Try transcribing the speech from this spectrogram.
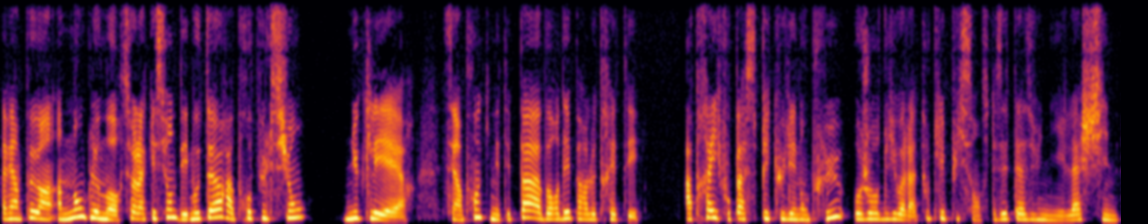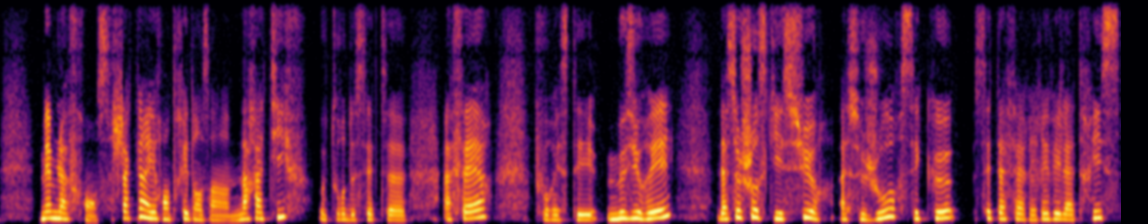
avait un peu un angle mort sur la question des moteurs à propulsion nucléaire. C'est un point qui n'était pas abordé par le traité. Après, il ne faut pas spéculer non plus. Aujourd'hui, voilà, toutes les puissances, les États-Unis, la Chine, même la France, chacun est rentré dans un narratif autour de cette euh, affaire. Il faut rester mesuré. La seule chose qui est sûre à ce jour, c'est que cette affaire est révélatrice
